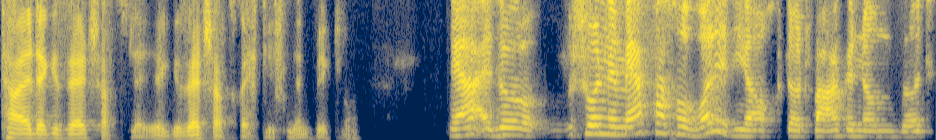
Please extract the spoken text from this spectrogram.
Teil der Gesellschafts gesellschaftsrechtlichen Entwicklung. Ja, also schon eine mehrfache Rolle, die auch dort wahrgenommen wird.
